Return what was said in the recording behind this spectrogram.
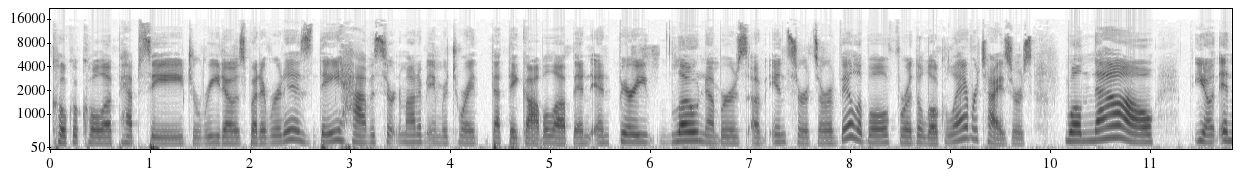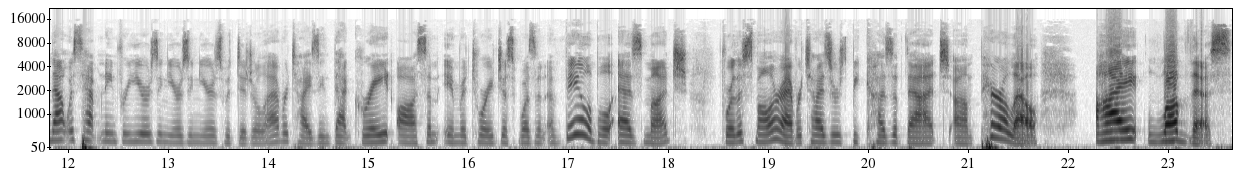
Coca Cola, Pepsi, Doritos, whatever it is, they have a certain amount of inventory that they gobble up, and, and very low numbers of inserts are available for the local advertisers. Well, now you know, and that was happening for years and years and years with digital advertising. That great, awesome inventory just wasn't available as much for the smaller advertisers because of that um, parallel. I love this.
